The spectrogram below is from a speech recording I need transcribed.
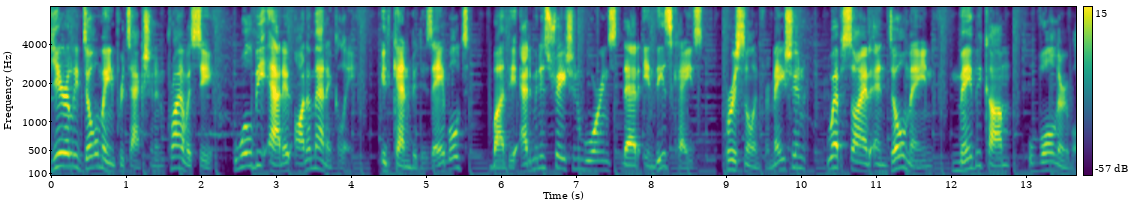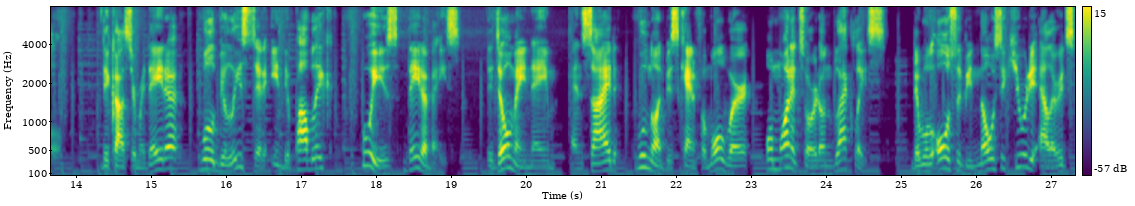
Yearly domain protection and privacy will be added automatically. It can be disabled, but the administration warns that in this case, personal information, website, and domain may become vulnerable. The customer data will be listed in the public WHOIS database. The domain name and site will not be scanned for malware or monitored on blacklists. There will also be no security alerts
